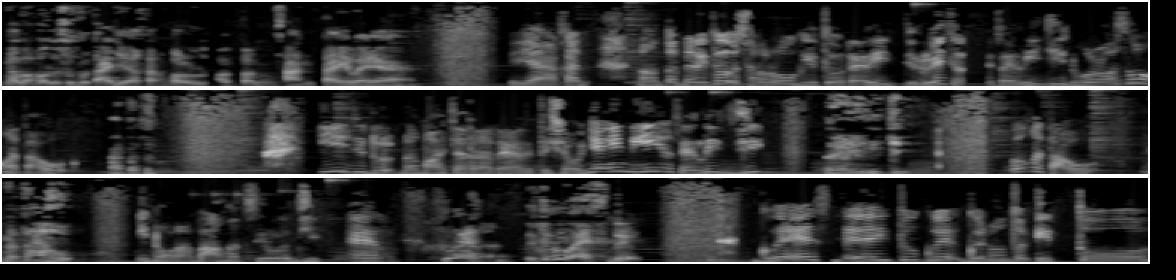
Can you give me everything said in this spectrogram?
nggak apa-apa lu sebut aja kan kalau lu nonton santai lah ya. Iya kan nonton dan itu seru gitu religi judulnya religi dulu masa lo nggak tahu Apa tuh? Iya judul nama acara reality show-nya ini religi Religi. Lo nggak tahu Nggak tahu. Ih norak banget sih lo Jiper Lu S, itu lu SD. gue SD itu gue gue nonton itu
